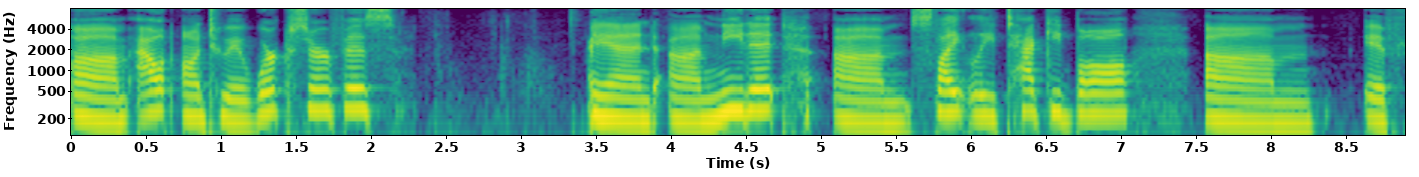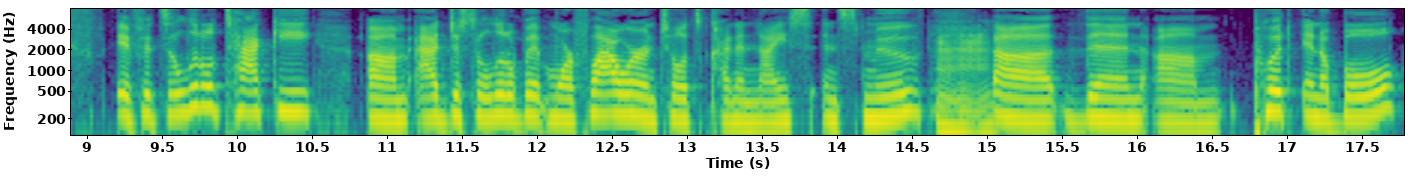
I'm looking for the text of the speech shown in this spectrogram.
um, out onto a work surface and um, knead it um, slightly tacky ball. Um, if if it's a little tacky, um, add just a little bit more flour until it's kind of nice and smooth. Mhm. Uh, then um, put in a bowl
